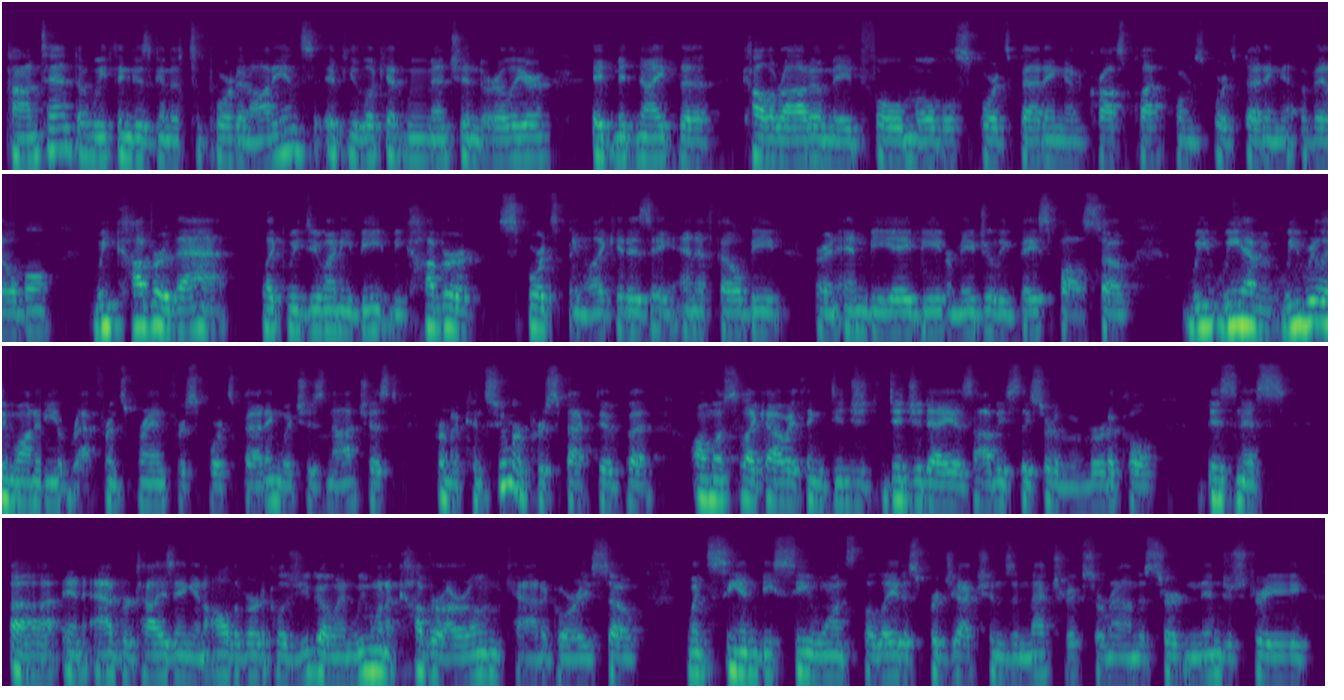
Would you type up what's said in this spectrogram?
content that we think is going to support an audience. If you look at, we mentioned earlier at midnight, the Colorado made full mobile sports betting and cross platform sports betting available. We cover that like we do any beat. We cover sports betting like it is a NFL beat or an NBA beat or Major League Baseball. So we, we have we really want to be a reference brand for sports betting, which is not just from a consumer perspective, but almost like how I think Digi, Digiday is obviously sort of a vertical business uh, and advertising and all the verticals you go in, we want to cover our own category. So when CNBC wants the latest projections and metrics around a certain industry,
